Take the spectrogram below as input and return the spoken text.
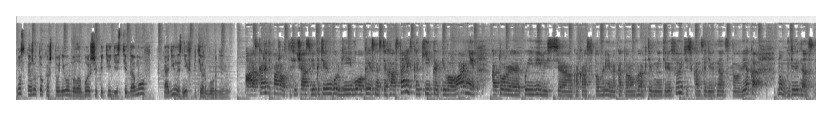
Но скажу только, что у него было больше 50 домов, один из них в Петербурге. А скажите, пожалуйста, сейчас в Екатеринбурге и его окрестностях остались какие-то пивоварни, которые появились э, как раз в то время, которым вы активно интересуетесь, в конце 19 века, ну, в 19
